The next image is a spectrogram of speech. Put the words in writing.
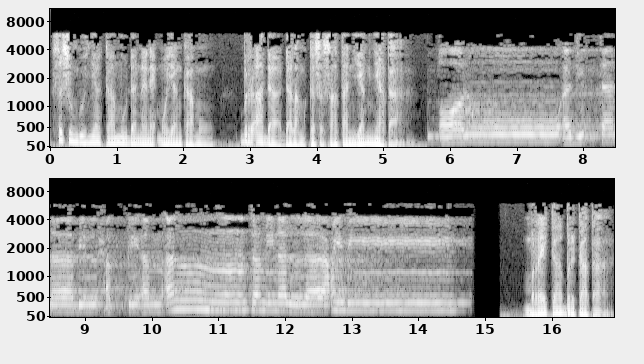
Sesungguhnya kamu dan nenek moyang kamu berada dalam kesesatan yang nyata. قالوا أجئتنا بالحق أم أنت من اللاعبين Mereka berkata,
